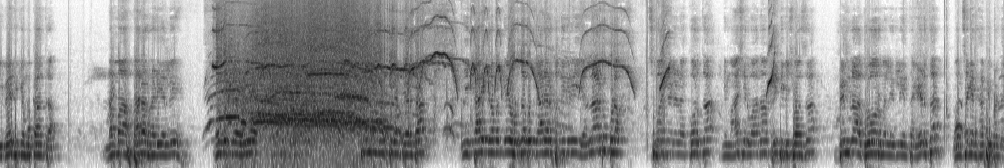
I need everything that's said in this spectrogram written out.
ಈ ವೇದಿಕೆ ಮುಖಾಂತರ ನಮ್ಮ ಬ್ಯಾನರ್ ನಡಿಯಲ್ಲಿ ಮುಂದಕ್ಕೆ ಮಾಡ್ತೀವಿ ಅಂತ ಹೇಳ್ತಾ, ಈ ಕಾರ್ಯಕ್ರಮಕ್ಕೆ ಹುಡುಗಕ್ಕೆ ಯಾರ್ಯಾರು ಬಂದಿದ್ದೀರಿ ಎಲ್ಲರಿಗೂ ಕೂಡ ಶುಭಾಶಯಗಳನ್ನ ಕೋರ್ತಾ, ನಿಮ್ಮ ಆಶೀರ್ವಾದ, ಪ್ರೀತಿ, ವಿಶ್ವಾಸ, ಬೆಂಬಲ ಧ್ರುವ ಅವ್ರ ಮೇಲೆ ಇರಲಿ ಅಂತ ಹೇಳ್ತಾ ಒನ್ಸ್ ಅಗೇನ್ ಹ್ಯಾಪಿ ಬರ್ಡೇ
